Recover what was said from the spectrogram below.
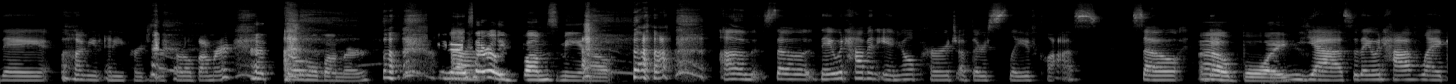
they, I mean, any purge is a total bummer. A total bummer. You guys, Um, that really bums me out. um, so they would have an annual purge of their slave class. So they- Oh boy. yeah, so they would have like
